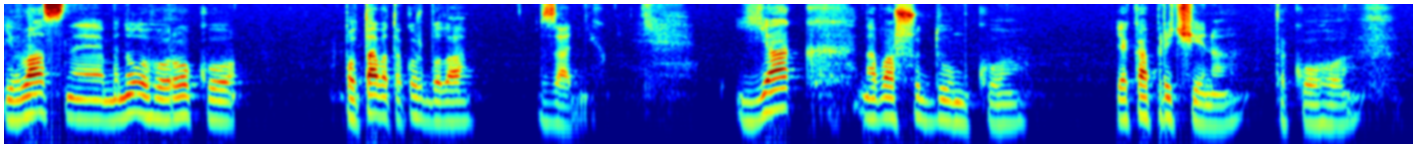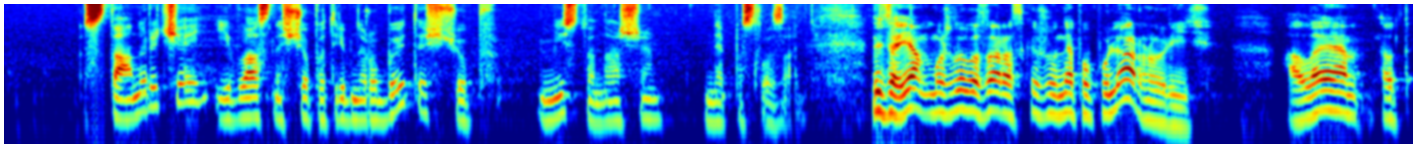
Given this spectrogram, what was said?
і, власне, минулого року Полтава також була в задніх. Як, на вашу думку, яка причина такого стану речей і, власне, що потрібно робити, щоб місто наше не пасло заднє? Дивіться, я можливо зараз скажу непопулярну річ, але от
